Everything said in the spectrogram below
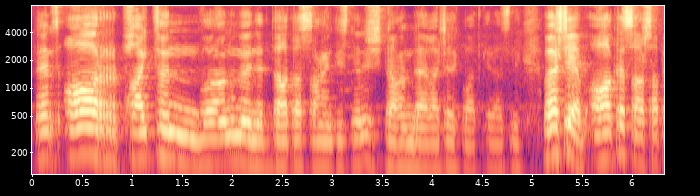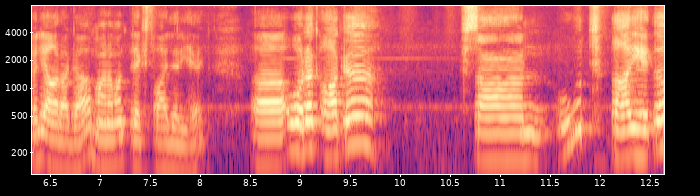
Տենց R Python որ անում են այդ data scientist-ները շտանդաղա չեք պատկերացնի։ Բայց չէ, AWK-ը սարսափելի արագ է, մանավանդ text ֆայլերի հետ։ Օրինակ AWK-ը 28 տարի հետո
